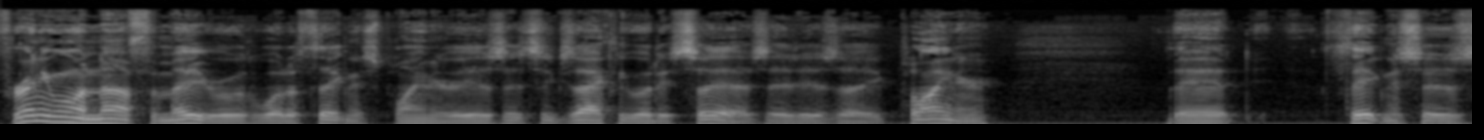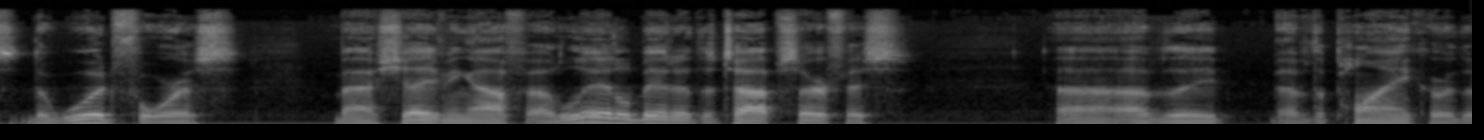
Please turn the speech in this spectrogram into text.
For anyone not familiar with what a thickness planer is, it's exactly what it says. It is a planer that thicknesses the wood for us by shaving off a little bit of the top surface uh, of the of the plank or the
